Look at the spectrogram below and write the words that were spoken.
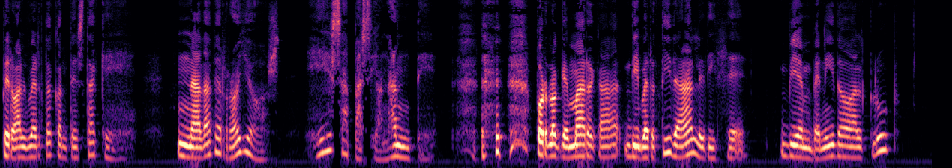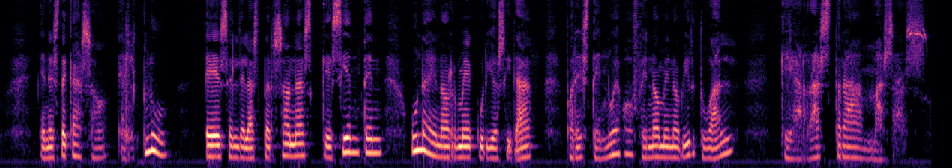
Pero Alberto contesta que nada de rollos, es apasionante, Por lo que Marga, divertida, le dice Bienvenido al club. En este caso, el club es el de las personas que sienten una enorme curiosidad por este nuevo fenómeno virtual que arrastra masas.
